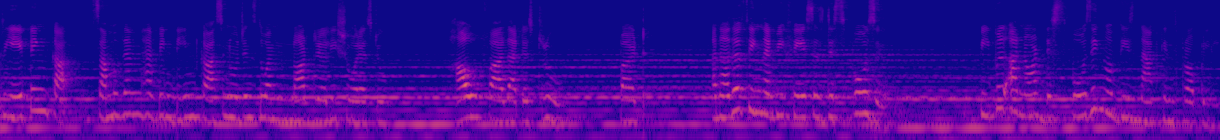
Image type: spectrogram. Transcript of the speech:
creating, car- some of them have been deemed carcinogens, though I'm not really sure as to how far that is true. But another thing that we face is disposal. People are not disposing of these napkins properly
